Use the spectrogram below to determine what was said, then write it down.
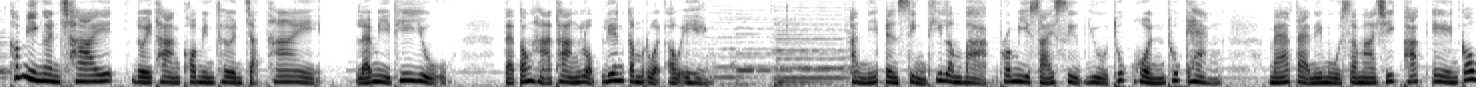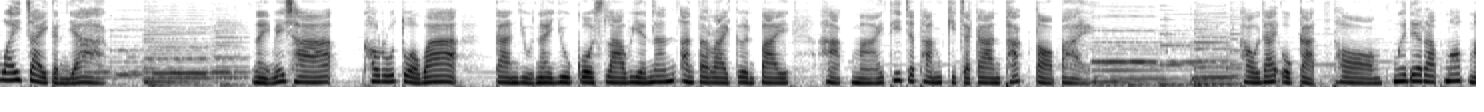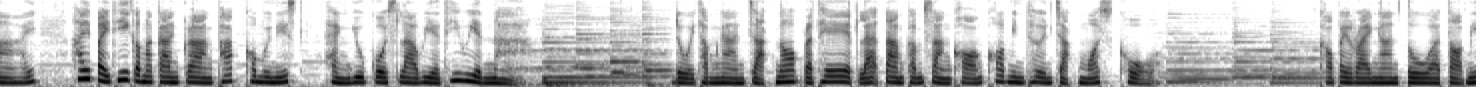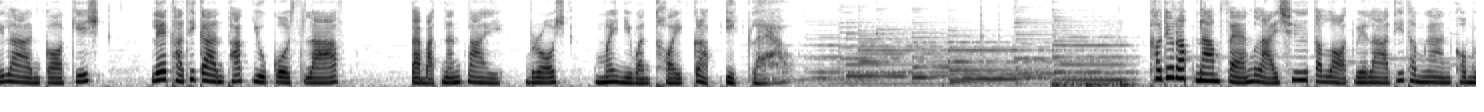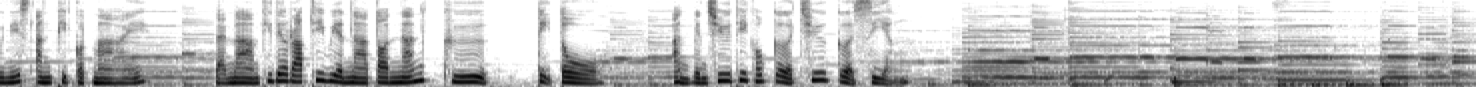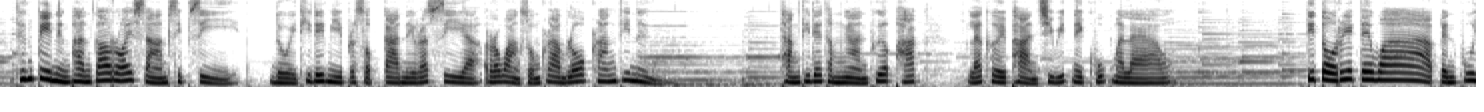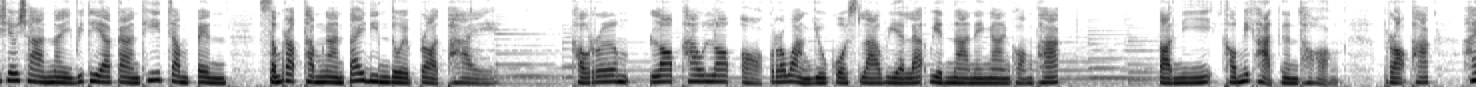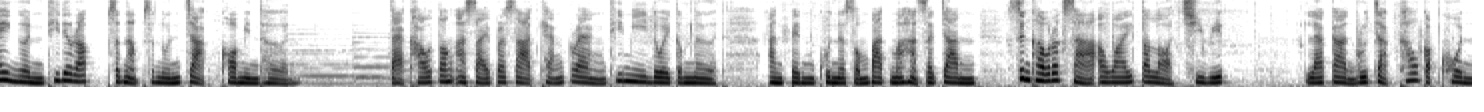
เขามีเงินใช้โดยทางคอมินเทิร์นจัดให้ และมีที่อยู่ แต่ต้องหาทางหลบเลี่ยงตำรวจเอาเอง อันนี้เป็นสิ่งที่ลำบาก เพราะมีสายสืบอยู่ทุกหนทุกแห่ง แม้แต่ในหมู่สมาชิกพักเองก็ไว้ใจกันยาก ในไม่ช้า เขารู้ตัวว่าการอยู่ในยูโกสลาเวียนั้นอันตรายเกินไป หากหมายที่จะทำกิจการพรรคต่อไป เขาได้โอกาสทองเมื่อได้รับมอบหมาย ให้ไปที่กรรมการกลางพรรคคอมมิวนิสต์ แห่งยูโกสลาเวียที่เวียนนา โดยทำงานจากนอกประเทศและตามคำสั่งของคอมินเทิร์นจากมอสโก เขาไปรายงานตัวต่อมิลานกอร์กิช เลขาธิการพรรคยูโกสลาฟ แต่บัดนั้นไปบรอชไม่มีวันถอยกลับอีกแล้ว เขาได้รับนามแฝงหลายชื่อตลอดเวลาที่ทำงานคอมมิวนิสต์อันผิดกฎหมาย แต่นามที่ได้รับที่เวียนนาตอนนั้นคือ ติโต อันเป็นชื่อที่เขาเกิดชื่อเกิดเสียง ถึงปี 1934 โดยที่ได้มีประสบการณ์ในรัสเซียระหว่างสงครามโลกครั้งที่หนึ่ง ทั้งที่ได้ทำงานเพื่อพักและเคยผ่านชีวิตในคุกมาแล้ว ติโตเรียกได้ว่าเป็นผู้เชี่ยวชาญในวิทยาการที่จำเป็นสำหรับทำงานใต้ดินโดยปลอดภัย เขาเริ่มลอบเข้ารอบออกระหว่างยูโกสลาเวียและเวียนนาในงานของพรรคตอนนี้เขาไม่ขาดเงินทอง เพราะพรรคให้เงินที่ได้รับสนับสนุนจากคอมินเทิร์นแต่เขาต้องอาศัยประสาทแข็งแกร่งที่มีโดยกำเนิด อันเป็นคุณสมบัติมหัศจรรย์ ซึ่งเขารักษาเอาไว้ตลอดชีวิต และการรู้จักเข้ากับคน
